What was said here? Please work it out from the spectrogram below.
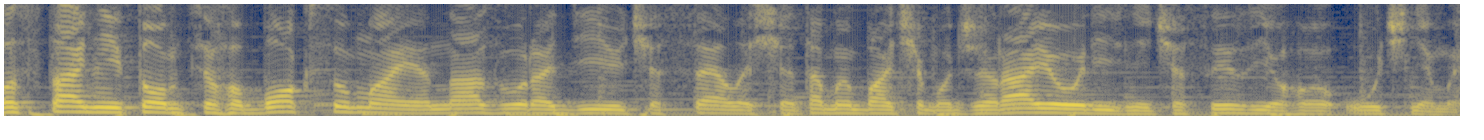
Останній том цього боксу має назву Радіюче селище, та ми бачимо Джираю у різні часи з його учнями.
